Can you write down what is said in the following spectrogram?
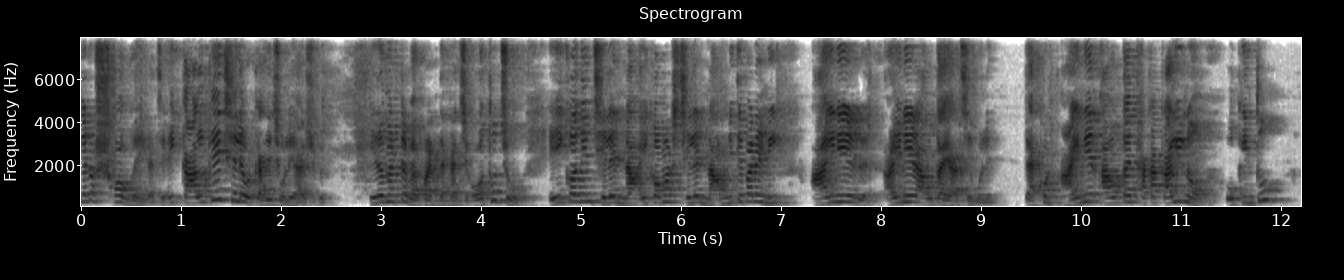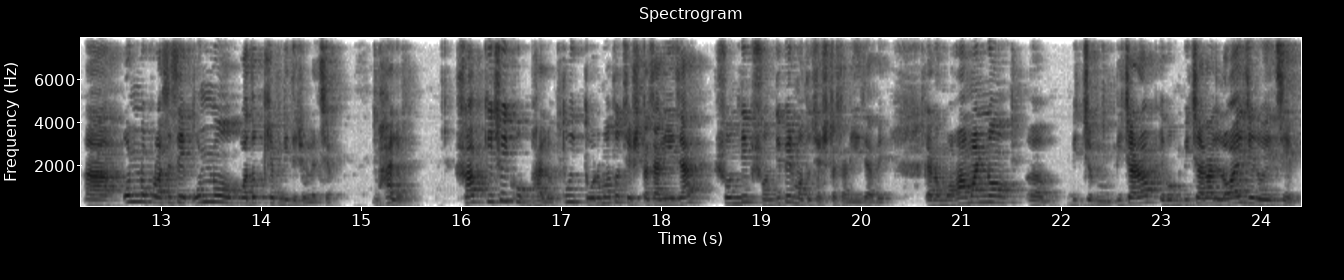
যেন সব হয়ে গেছে। এই কালকেই ছেলে ওর কাছে চলে আসবে। এরকম একটা ব্যাপার দেখাচ্ছে। অথচ এই কদিন ছেলের না, এই কমার্স ছেলের নাম নিতে পারেনি, আইনের আইনের আওতায় আছে বলে। এখন আইনের আওতায় থাকাকালীনও ও কিন্তু অন্য প্রসেসে অন্য পদক্ষেপ নিতে চলেছে। ভালো। সব কিছুই খুব ভালো। তুই তোর মতো চেষ্টা চালিয়ে যা। সন্দীপ সন্দীপের মতো চেষ্টা চালিয়ে যাবে। কেন মহামান্য বিচ- বিচারক এবং বিচারালয় যে রয়েছে,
